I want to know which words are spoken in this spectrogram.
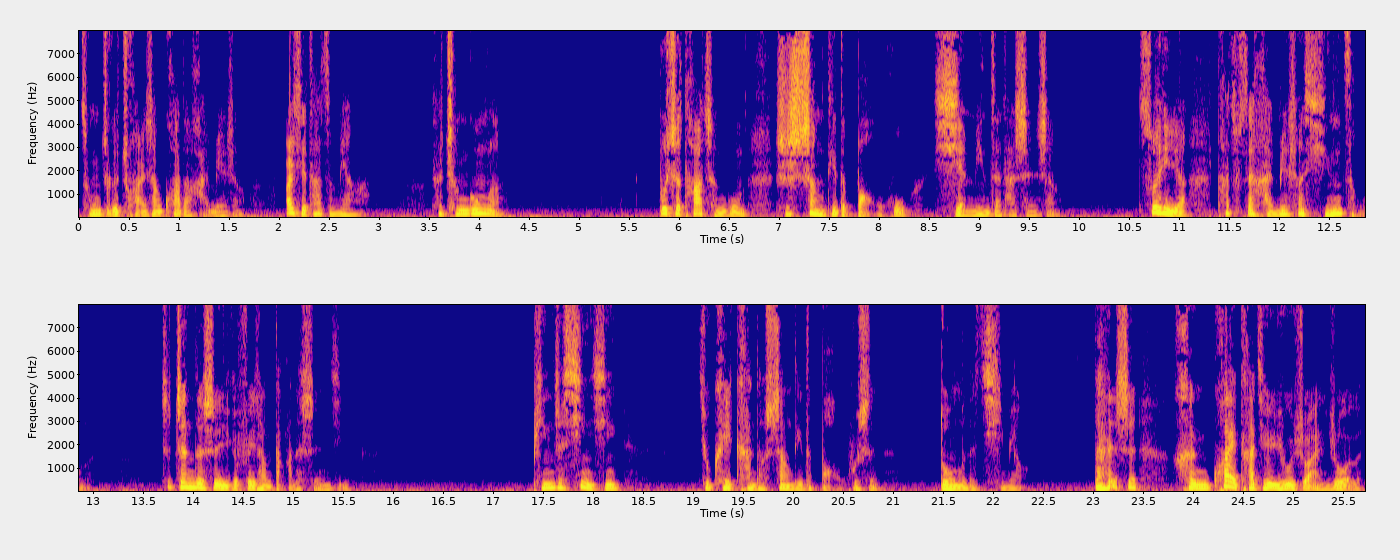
从这个船上跨到海面上，而且他怎么样啊？他成功了。不是他成功了，是上帝的保护显明在他身上，所以呀，他就在海面上行走了。这真的是一个非常大的神迹。凭着信心，就可以看到上帝的保护是多么的奇妙。但是很快他就又软弱了。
